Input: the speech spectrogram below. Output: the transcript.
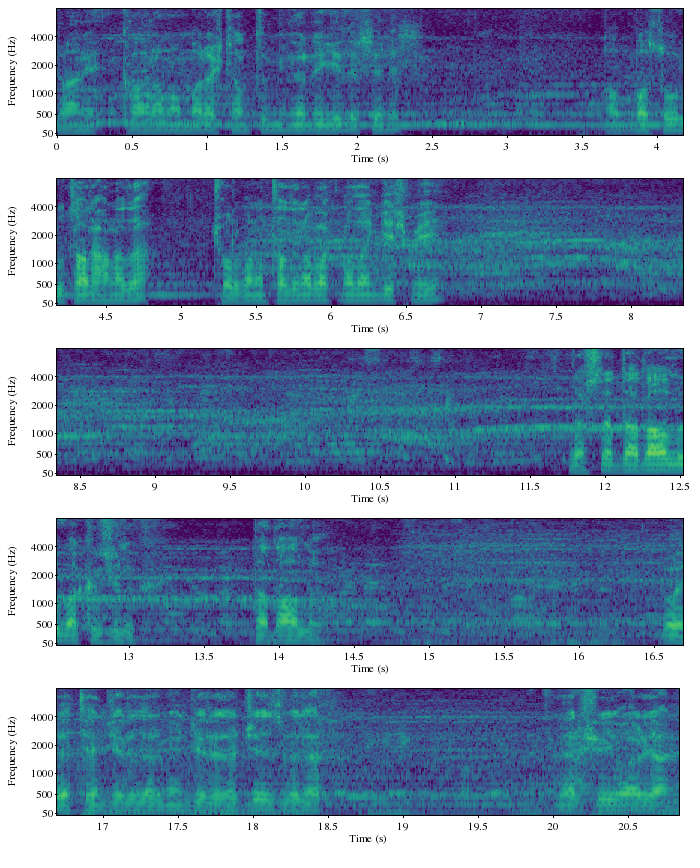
Yani Kahramanmaraş tanıtım günlerine gelirseniz Abbasoğlu Tarhana'da çorbanın tadına bakmadan geçmeyin. Burası da Dadağlı Bakırcılık. Dadağlı. Böyle tencereler, mencereler, cezveler. Her şey var yani.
